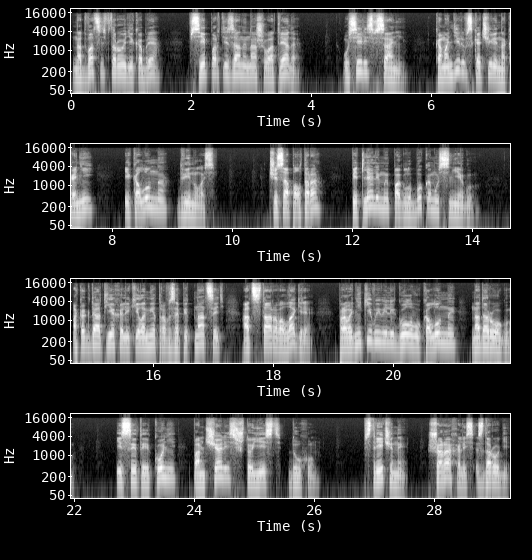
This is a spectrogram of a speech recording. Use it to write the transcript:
на 22 декабря все партизаны нашего отряда уселись в сани, командиры вскочили на коней, и колонна двинулась. Часа полтора петляли мы по глубокому снегу, а когда отъехали километров за 15 от старого лагеря, проводники вывели голову колонны на дорогу, и сытые кони помчались, что есть духу. Встреченные шарахались с дороги,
